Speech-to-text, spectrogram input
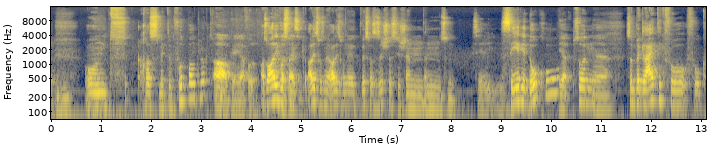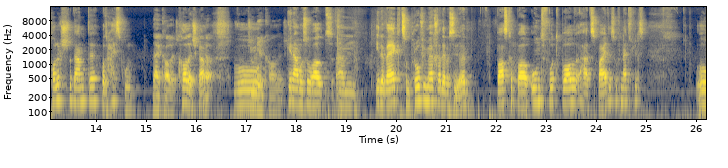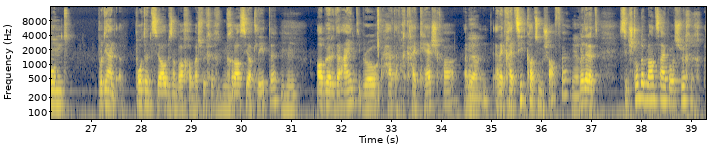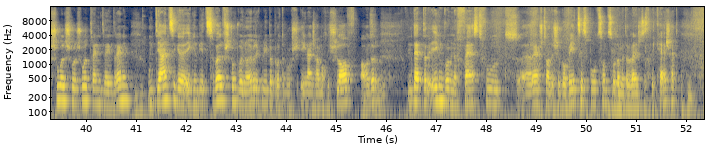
Und ich habe es mit dem Football geschaut. Ah, okay, ja, voll. Also alle, was nicht, alles, was nicht, alles, was nicht wissen, was es ist, das ist ein, ein, so eine Serie. Serie-Doku, Ja. so, ein, Ja. so eine Begleitung von, von College-Studenten, oder Highschool, Nein, College. College, gell? Ja. Wo, Junior College. Genau, wo so halt ähm, ihren Weg zum Profi machen, eben äh, Basketball und Football hat es beides auf Netflix. Und die haben Potenzial bis am Bach, aber weißt, wirklich Mhm. krasse Athleten. Mhm. Aber der eine Bro hat einfach kein Cash gehabt. Er, Ja. hat, er hat keine Zeit gehabt zum Arbeiten, Ja. weil er hat seinen Stundenplan zeigt, Bro, es ist wirklich Schule, Schule, Schule, Training, Training, Training. Mhm. Und die einzigen irgendwie zwölf Stunden, die noch übrig bleiben, Bro, da brauchst du irgendwann auch mal ein bisschen Schlaf, oder? Und dann hat er irgendwo in einem Fastfood-Restaurant ist go WCs putzen und so, damit er wenigstens ein bisschen Cash hat.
